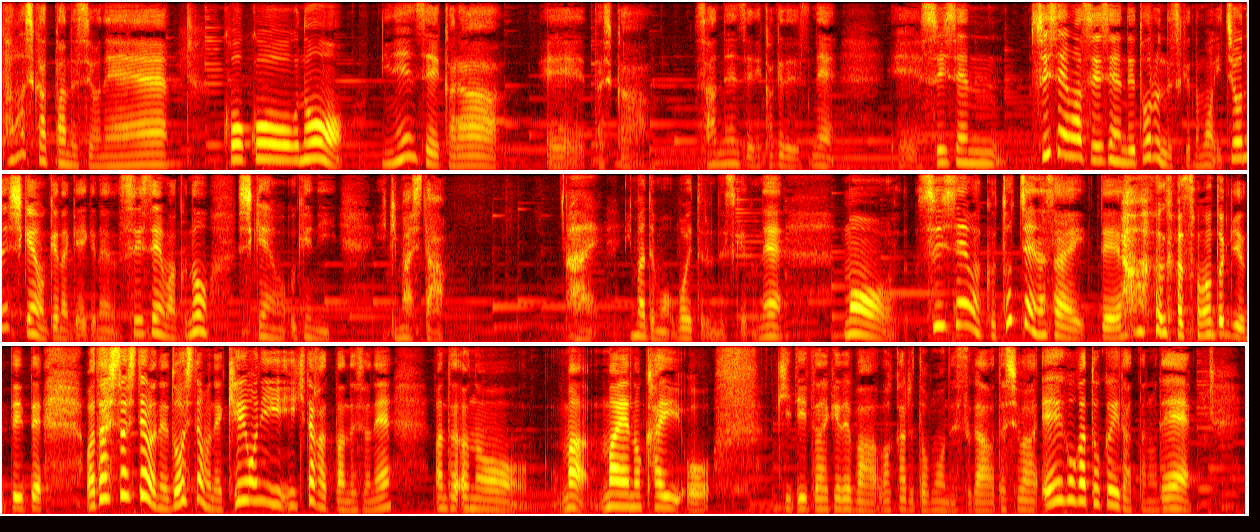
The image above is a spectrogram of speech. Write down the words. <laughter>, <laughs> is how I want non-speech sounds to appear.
楽しかったんですよね。高校の2年生から、えー、確か3年生にかけてですね、えー、推薦推薦は推薦で取るんですけども一応ね試験を受けなきゃいけないので推薦枠の試験を受けに行きました。はい。今でも覚えてるんですけどね。もう推薦枠取っちゃいなさいって <laughs> 母がその時言っていて私としてはねどうしてもね慶応に行きたかったんですよね。またあのまあ、前の回を聞いていただければわかると思うんですが私は英語が得意だったので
